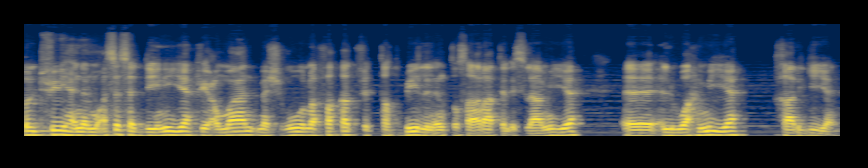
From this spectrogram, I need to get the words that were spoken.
قلت فيها أن المؤسسة الدينية في عمان مشغولة فقط في التطبيل للانتصارات الإسلامية آه، الوهمية خارجيا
